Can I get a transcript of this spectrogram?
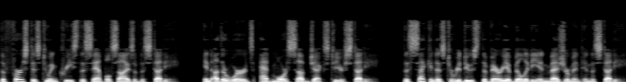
The first is to increase the sample size of the study. In other words, add more subjects to your study. The second is to reduce the variability in measurement in the study.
